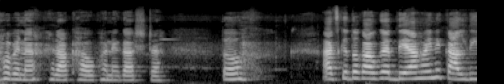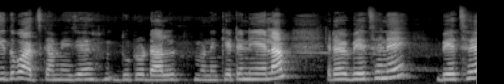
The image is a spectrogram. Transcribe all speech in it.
হবে না, রাখা ওখানে গাছটা। তো আজকে তো কাউকে দেয়া হয়নি, কাল দিয়ে দেবো। আজকে আমি যে দুটো ডাল মানে কেটে নিয়ে এলাম, এটা বেছে নেই, বেছে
